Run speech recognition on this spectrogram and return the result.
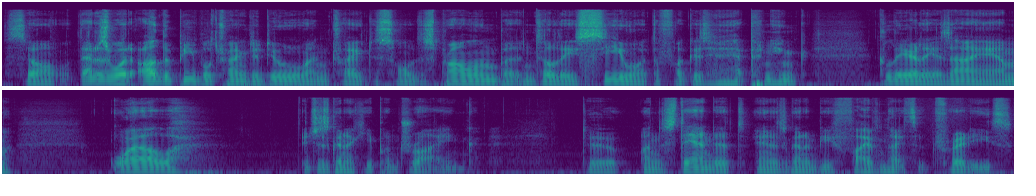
So that is what other people trying to do when trying to solve this problem, but until they see what the fuck is happening clearly as I am, well, they're just gonna keep on trying to understand it, and it's gonna be Five Nights at Freddy's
